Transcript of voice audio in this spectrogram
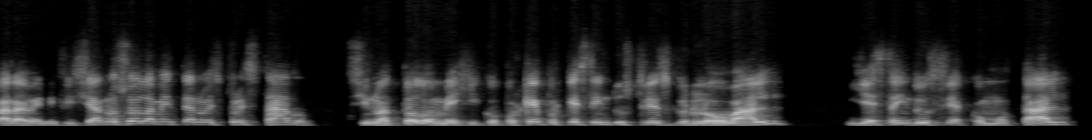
para beneficiar no solamente a nuestro estado, sino a todo México. ¿Por qué? Porque esta industria es global y esta industria como tal,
